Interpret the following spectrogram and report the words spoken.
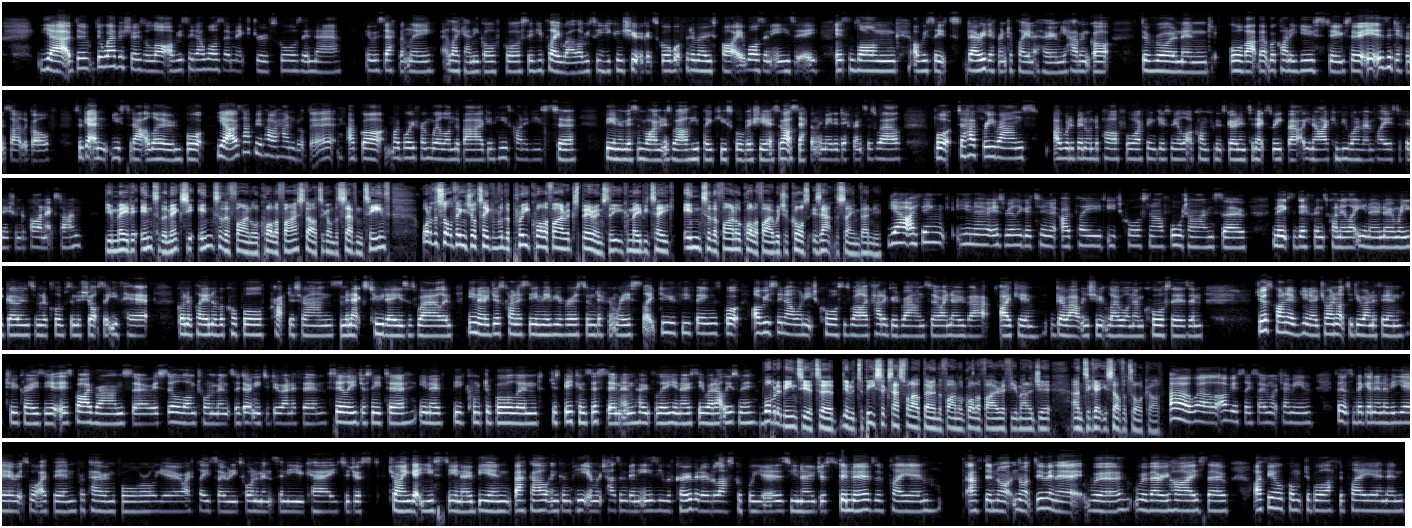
yeah, the the weather shows a lot. Obviously, there was a mixture of scores in there. It was definitely like any golf course. If you play well, obviously you can shoot a good score, but for the most part, it wasn't easy. It's long. Obviously, it's very different to playing at home. You haven't got the run and all that that we're kind of used to. So it is a different style of golf. So getting used to that alone. But yeah, I was happy with how I handled it. I've got my boyfriend Will on the bag, and he's kind of used to being in this environment as well. He played Q School this year, so that's definitely made a difference as well. But to have three rounds, I would have been under par four. I think gives me a lot of confidence going into next week But, you know I can be one of them players to finish under par next time. You made it into the mix. You're into the final qualifier starting on the 17th. What are the sort of things you're taking from the pre qualifier experience that you can maybe take into the final qualifier, which of course is at the same venue? Yeah, I think, you know, it's really good to. I've played each course now four times, so makes a difference kind of like, you know, knowing where you go and some of the clubs and the shots that you've hit going to play another couple practice rounds in the next two days as well. And, you know, just kind of see maybe if there is some different ways to like do a few things. But obviously now on each course as well, I've had a good round. So I know that I can go out and shoot low on them courses and just kind of, you know, try not to do anything too crazy. It's five rounds, so it's still a long tournament, so don't need to do anything silly. Just need to, you know, be comfortable and just be consistent and hopefully, you know, see where that leads me. What would it mean to you to, you know, to be successful out there in the final qualifier if you manage it and to get yourself a tour card? Oh, well, obviously so much. I mean, since the beginning of the year, it's what I've been preparing for all year. I've played so many tournaments in the UK to just try and get used to, you know, being back out and competing, which hasn't been easy with COVID over the last couple of years. You know, just the nerves of playing after not not doing it were were very high. So I feel comfortable after playing and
